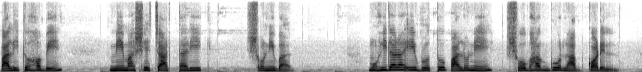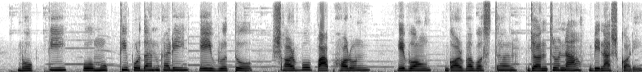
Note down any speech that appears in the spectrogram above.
পালিত হবে মে মাসের চার তারিখ, শনিবার। মহিলারা এই ব্রত পালনে সৌভাগ্য লাভ করেন। ভক্তি ও মুক্তি প্রদানকারী এই ব্রত সর্ব পাপহরণ এবং গর্ভাবস্থার যন্ত্রণা বিনাশ করে।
